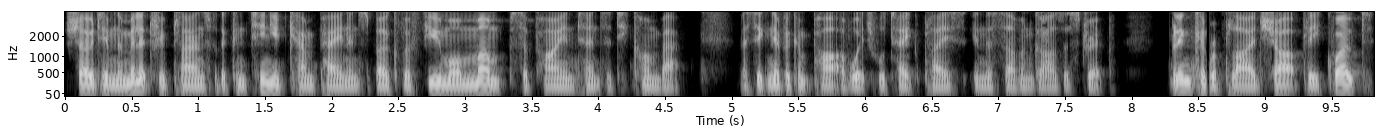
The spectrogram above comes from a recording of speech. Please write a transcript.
showed him the military plans for the continued campaign and spoke of a few more months of high intensity combat, a significant part of which will take place in the southern Gaza Strip. Blinken replied sharply, quote,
